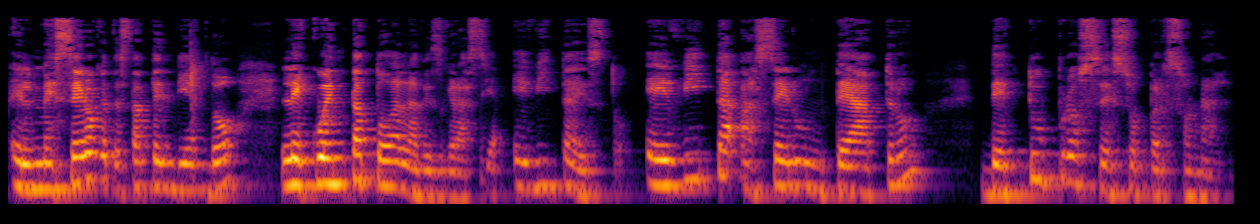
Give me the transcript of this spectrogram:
el mesero que te está atendiendo, le cuenta toda la desgracia? Evita esto, evita hacer un teatro de tu proceso personal.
